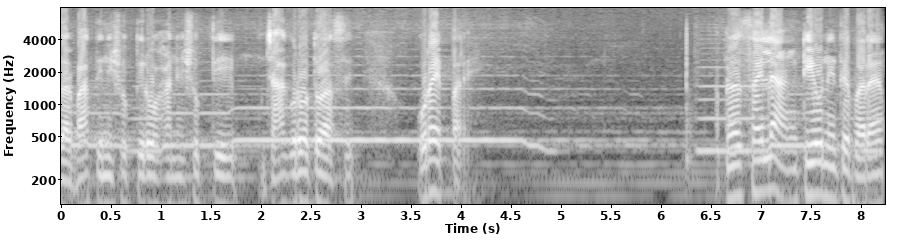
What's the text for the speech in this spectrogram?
যার বাতিনি শক্তি, রোহানি শক্তি জাগ্রত আছে, ওরাই পারে। আপনারা চাইলে আংটিও নিতে পারেন,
